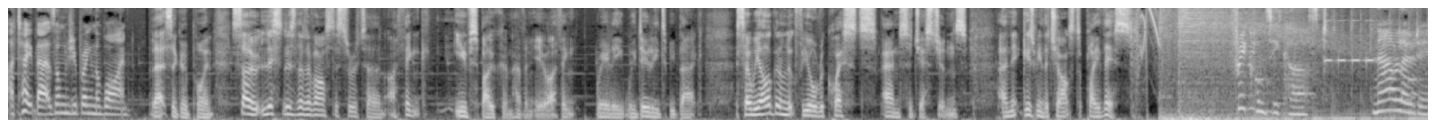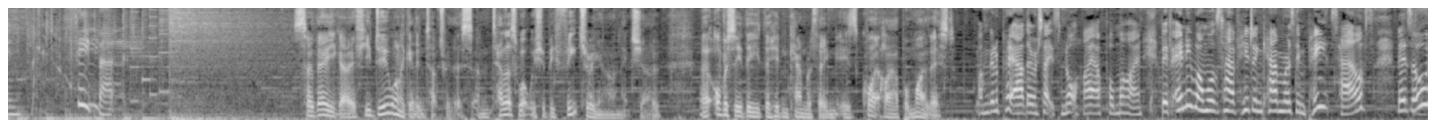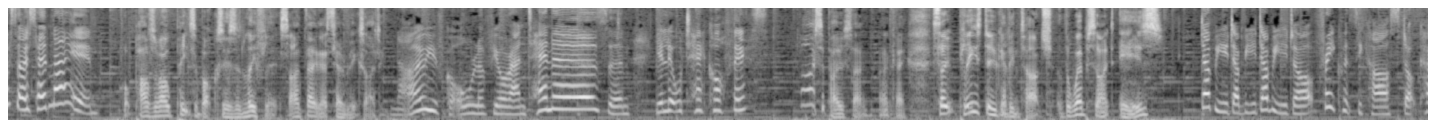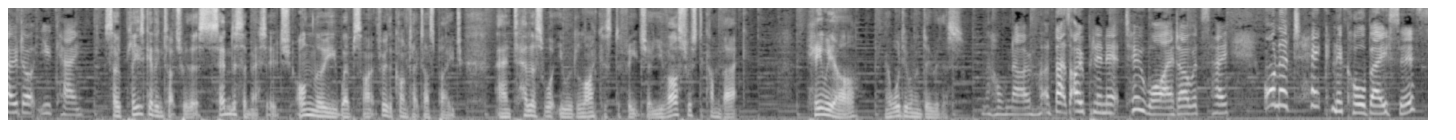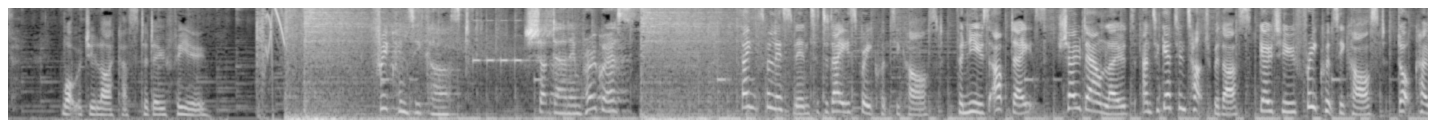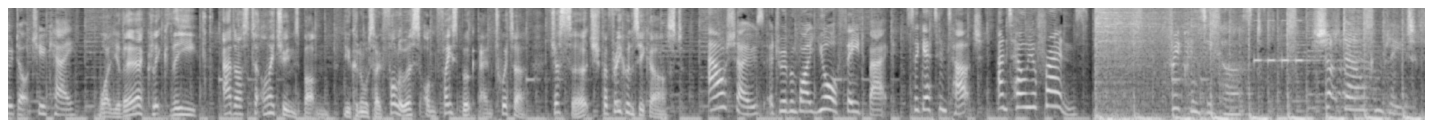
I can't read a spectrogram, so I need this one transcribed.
I take that as long as you bring the wine. That's a good point. So, listeners that have asked us to return, I think you've spoken, haven't you? I think really we do need to be back. So, we are going to look for your requests and suggestions, and it gives me the chance to play this. Frequency Cast. Now loading. Feedback. So there you go. If you do want to get in touch with us and tell us what we should be featuring in our next show, uh, obviously the, the hidden camera thing is quite high up on my list. I'm going to put it out there and say it's not high up on mine. But if anyone wants to have hidden cameras in Pete's house, let's also send that in. What piles of old pizza boxes and leaflets? I don't think that's terribly exciting. No, you've got all of your antennas and your little tech office. Oh, I suppose so. Okay. So please do get in touch. The website is www.frequencycast.co.uk. So please get in touch with us, send us a message on the website through the Contact Us page, and tell us what you would like us to feature. You've asked for us to come back. Here we are. Now, what do you want to do with us? Oh no, that's opening it too wide, I would say. On a technical basis, what would you like us to do for you? Frequency Cast. Shutdown in progress. Thanks for listening to today's Frequency Cast. For news updates, show downloads, and to get in touch with us, go to frequencycast.co.uk. While you're there, click the Add Us to iTunes button. You can also follow us on Facebook and Twitter. Just search for Frequency Cast. Our shows are driven by your feedback, so get in touch and tell your friends. Frequency Cast. Shutdown complete.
